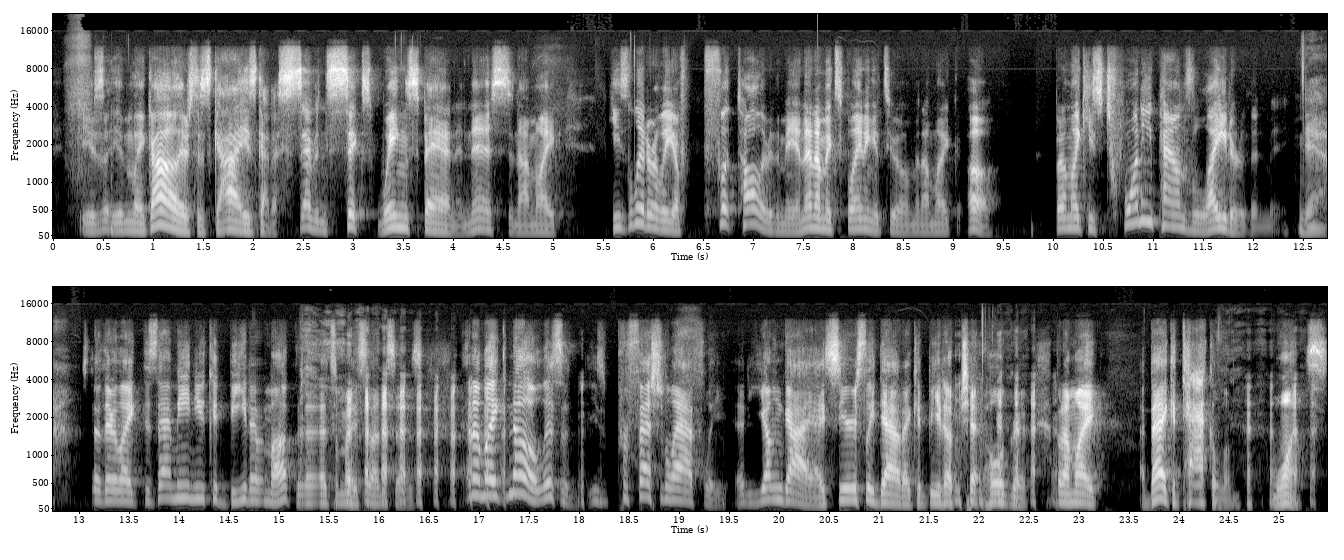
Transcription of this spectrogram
He's I'm like, oh, there's this guy. He's got a seven six wingspan and this, and I'm like, he's literally a foot taller than me. And then I'm explaining it to him, and I'm like, oh, but I'm like, he's 20 pounds lighter than me. yeah. So they're like, does that mean you could beat him up? That's what my son says. And I'm like, no, listen, he's a professional athlete a young guy. I seriously doubt I could beat up Chet Holmgren. but I'm like, I bet I could tackle him once.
